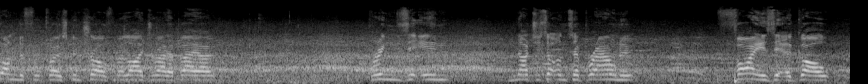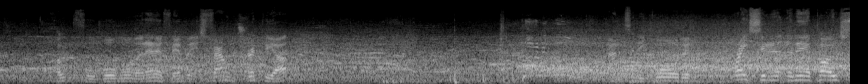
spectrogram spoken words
Wonderful close control from Elijah Adebayo. Brings it in, nudges it onto Brown who fires it a goal hopeful ball more than anything, but it's found Trippier. Anthony Gordon racing at the near post.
